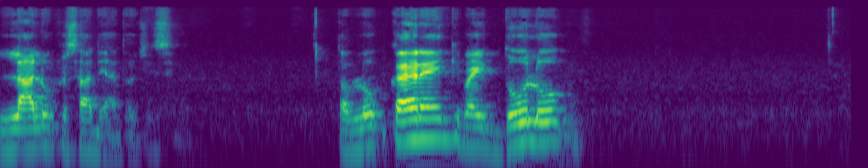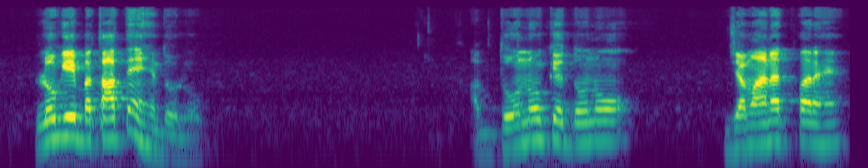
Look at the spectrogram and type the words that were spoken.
लालू प्रसाद यादव जी से। तो अब लोग कह रहे हैं कि भाई दो लोग लोग ये बताते हैं दो लोग। अब दोनों के दोनों जमानत पर हैं।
